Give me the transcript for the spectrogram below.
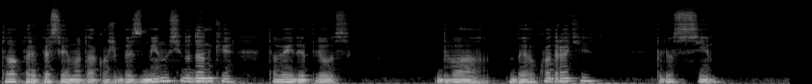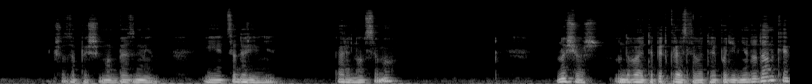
то переписуємо також без змін усі доданки, то вийде плюс 2b в квадраті плюс 7. Якщо запишемо без змін. І це дорівнює. Переносимо. Ну що ж, давайте підкреслювати подібні доданки.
